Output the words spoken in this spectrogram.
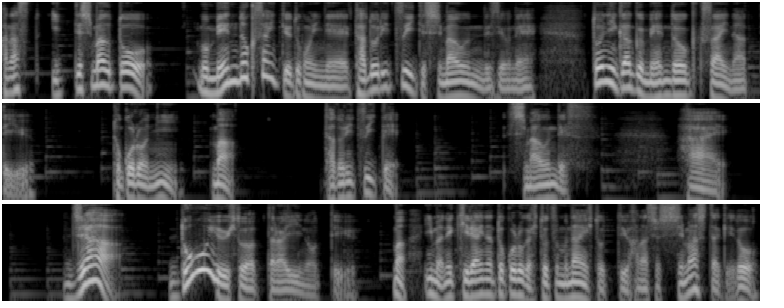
話す、言ってしまうと、もうめんどくさいっていうところにね、たどり着いてしまうんですよね。とにかくめんどくさいなっていうところに、まあ、たどり着いてしまうんです。はい。じゃあ、どういう人だったらいいのっていう。まあ、今ね、嫌いなところが一つもない人っていう話をしましたけど、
